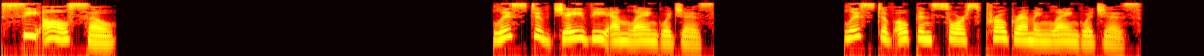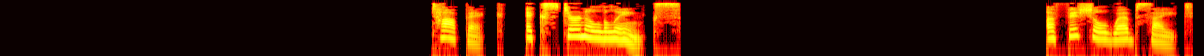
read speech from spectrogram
See also List of JVM languages List of open source programming languages Topic. External links Official website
